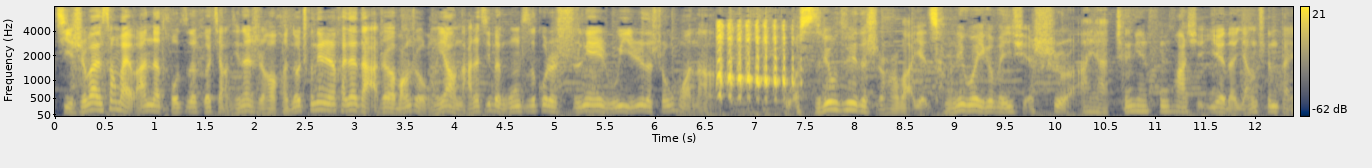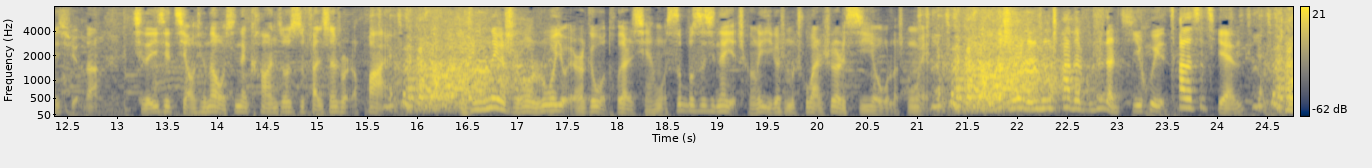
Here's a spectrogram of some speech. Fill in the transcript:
几十万、上百万的投资和奖金的时候，很多成年人还在打着王者荣耀，拿着基本工资，过着十年如一日的生活呢。我十六岁的时候吧，也成立过一个文学社。哎呀，成天风花雪月的，阳春白雪的，写了一些矫情到我现在看完之后是反酸水的话呀。你说那个时候，如果有人给我投点钱，我是不是现在也成立一个什么出版社的 CEO 了？成为了。有的时候人生差的不是点机会，差的是钱。当然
